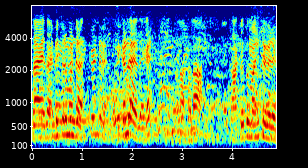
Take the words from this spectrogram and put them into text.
जायचं आहे मित्र मंडळ तिकडे जायचं आहे काय? चला चला. दाखव तुम्हाला सगळे.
